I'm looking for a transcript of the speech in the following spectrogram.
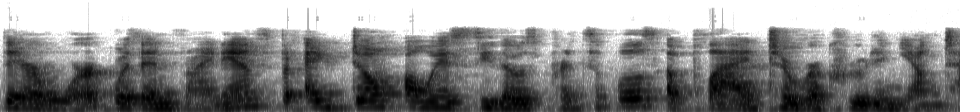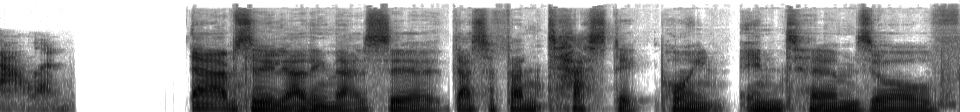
their work within finance, but I don't always see those principles applied to recruiting young talent. Absolutely, I think that's a that's a fantastic point in terms of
